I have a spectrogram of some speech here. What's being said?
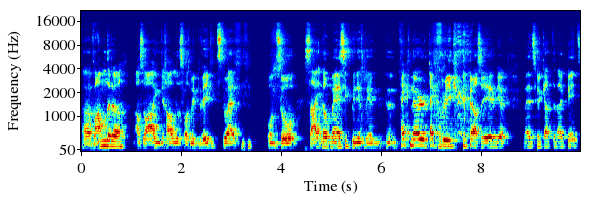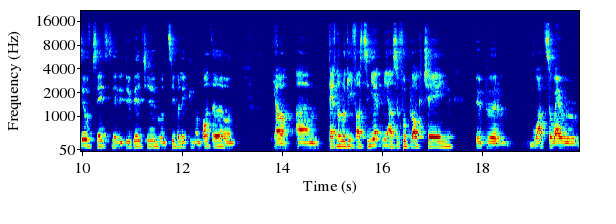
äh, Wandern, also eigentlich alles, was mit Bewegung zu tun hat. Und so Side-Note-mäßig bin ich ein, ein Tech-Nerd, Tech-Freak. also irgendwie wir haben jetzt heute gerade einen neuen PC aufgesetzt, mit drei Bildschirmen und sieben liegen am Boden. Und ja, ähm, Technologie fasziniert mich, also von Blockchain über whatsoever,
